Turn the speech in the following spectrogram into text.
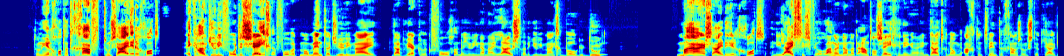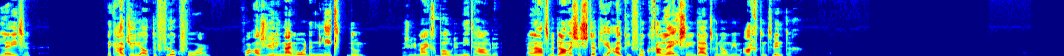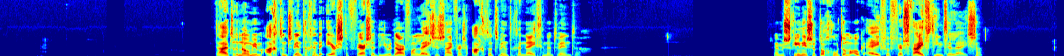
Toen de Heere God het gaf, toen zei de Heere God, ik houd jullie voor de zegen, voor het moment dat jullie mij daadwerkelijk volgen, dat jullie naar mij luisteren, dat jullie mijn geboden doen. Maar, zei de Heer God, en die lijst is veel langer dan het aantal zegeningen, in Deuteronomie 28 gaan we zo'n stukje uit lezen. Ik houd jullie ook de vloek voor, voor als jullie mijn woorden niet doen. Als jullie mijn geboden niet houden. En laten we dan eens een stukje uit die vloek gaan lezen in Deuteronomium 28. Deuteronomium 28 en de eerste versen die we daarvan lezen zijn vers 28 en 29. En misschien is het toch goed om ook even vers 15 te lezen.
